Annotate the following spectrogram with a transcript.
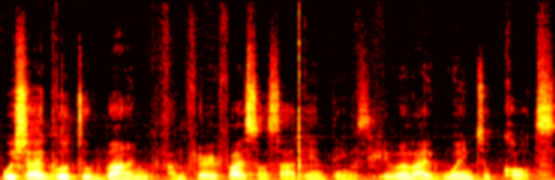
which I go to bank and verify some certain things. Even I went to court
